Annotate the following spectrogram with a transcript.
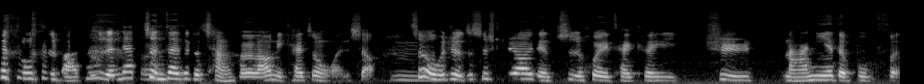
会出事吧？就是人家正在这个场合，然后你开这种玩笑，所以我会觉得这是需要一点智慧才可以去拿捏的部分。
